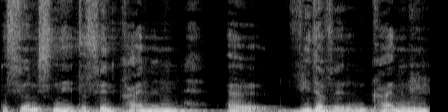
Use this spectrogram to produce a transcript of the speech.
dass wir uns nie, dass wir keinen äh, Widerwillen, keinen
